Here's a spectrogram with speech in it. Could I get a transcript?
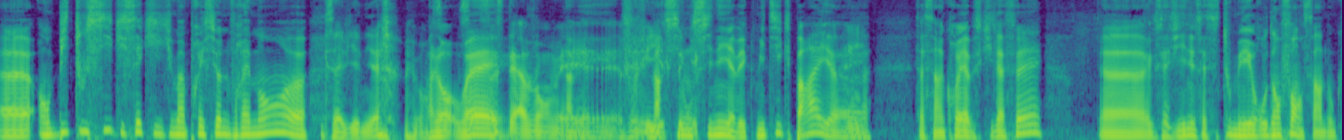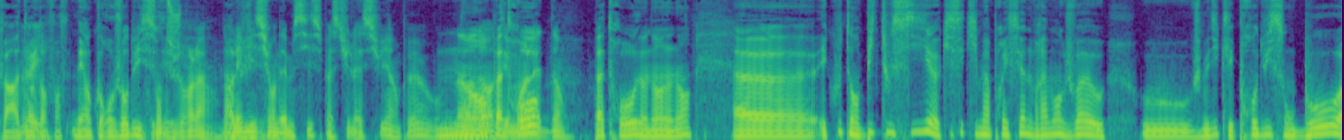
Euh, en B2C, qui c'est qui, qui m'impressionne vraiment euh, Xavier Niel. Mais bon, Alors, ça- ouais. ça, c'était avant mais, Ah, mais Free, Marc c'est quelque- Simoncini avec Mythique, pareil. euh, Oui. Ça, c'est incroyable ce qu'il a fait. Euh, Xavier Niel, ça, c'est tous mes héros d'enfance. hein, donc, enfin, Oui. d'enfance. Mais encore aujourd'hui, Ils sont des- toujours là dans Ah, l'émission je- d'M6. Je sais pas si tu la suis un peu. Ou... Non, pas t'es moins trop. là-dedans. pas trop. Non, non, non, non. Euh, écoute, en B2C, euh, qui c'est qui m'impressionne vraiment que je vois où, où je me dis que les produits sont beaux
